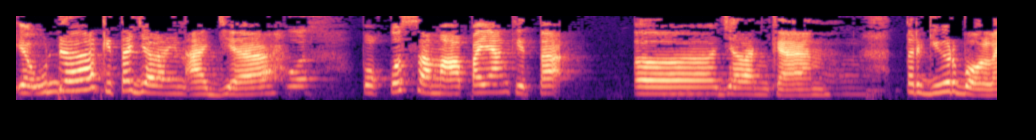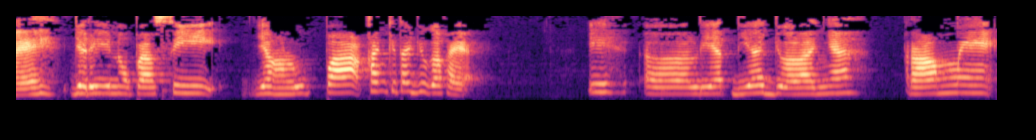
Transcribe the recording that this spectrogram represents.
ya udah kita jalanin aja. Fokus. fokus sama apa yang kita eh, jalankan. Tergiur boleh jadi inovasi jangan lupa. Kan kita juga kayak ih eh, lihat dia jualannya rame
